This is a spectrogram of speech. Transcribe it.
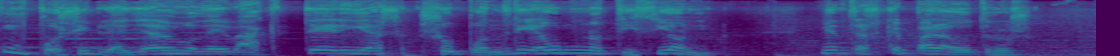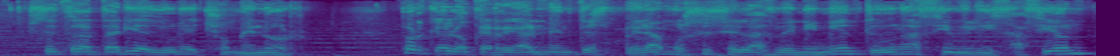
un posible hallazgo de bacterias supondría un notición, mientras que para otros se trataría de un hecho menor, porque lo que realmente esperamos es el advenimiento de una civilización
